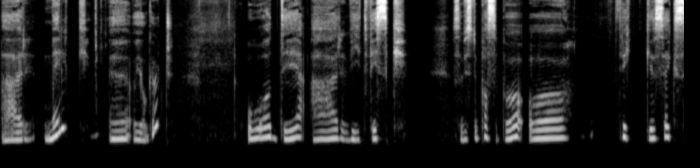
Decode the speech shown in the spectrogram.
er melk og yoghurt. Og det er hvit fisk. Så hvis du passer på å drikke seks,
